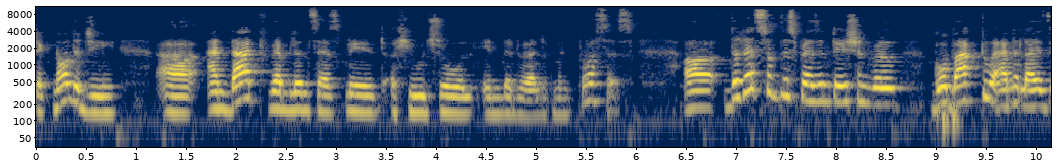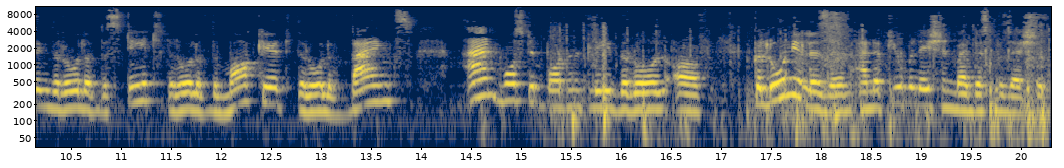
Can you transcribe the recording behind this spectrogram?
technology, uh, and that Veblen says played a huge role in the development process. Uh, the rest of this presentation will go back to analyzing the role of the state, the role of the market, the role of banks, and most importantly, the role of colonialism and accumulation by dispossession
